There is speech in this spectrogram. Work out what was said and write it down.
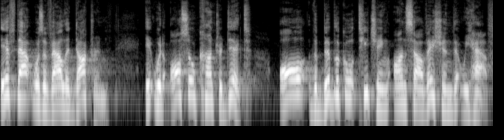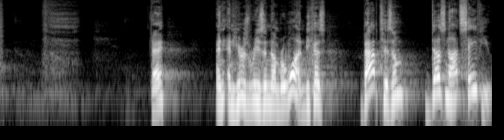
if that was a valid doctrine, it would also contradict all the biblical teaching on salvation that we have. Okay? And, and here's reason number one because baptism does not save you.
